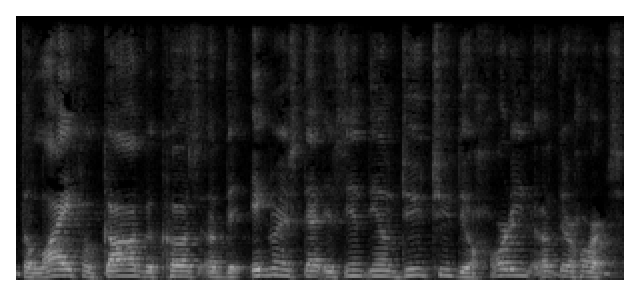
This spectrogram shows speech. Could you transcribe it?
the life of God because of the ignorance that is in them due to the hardening of their hearts.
